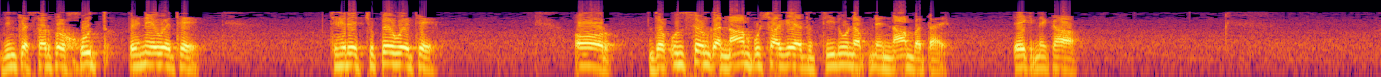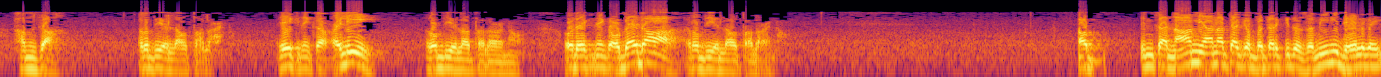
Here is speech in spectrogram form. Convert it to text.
جن کے سر پر خود پہنے ہوئے تھے، چہرے چھپے ہوئے تھے اور جب ان سے ان کا نام پوچھا گیا تو تینوں نے اپنے نام بتائے۔ ایک نے کہا، حمزہ۔ رضی اللہ تعالیٰ عنہ۔ ایک نے کہا علی رضی اللہ تعالیٰ عنہ اور ایک نے کہا عبیدہ رضی اللہ تعالیٰ عنہ۔ اب ان کا نام ہی آنا تھا کہ بدر کی تو زمین ہی دھیل گئی،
